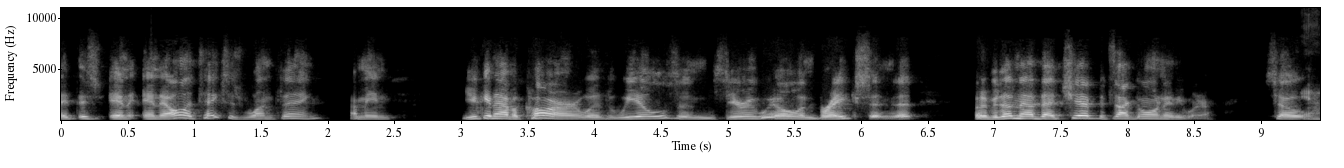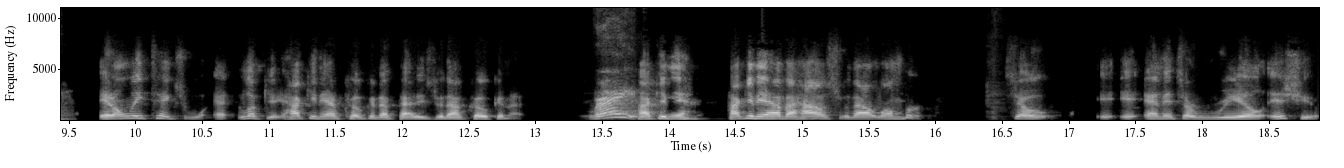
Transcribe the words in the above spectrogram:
it is, and, and all it takes is one thing. I mean, you can have a car with wheels and steering wheel and brakes and it, but if it doesn't have that chip, it's not going anywhere. So yeah. it only takes eh, look, how can you have coconut patties without coconut? Right. How can you how can you have a house without lumber? So, it, and it's a real issue.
